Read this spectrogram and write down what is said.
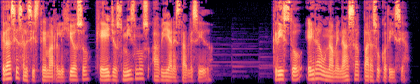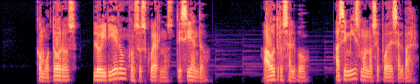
gracias al sistema religioso que ellos mismos habían establecido. Cristo era una amenaza para su codicia. Como toros, lo hirieron con sus cuernos, diciendo, A otro salvó, a sí mismo no se puede salvar.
